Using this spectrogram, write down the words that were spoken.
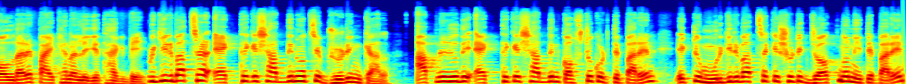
মলদারে পায়খানা লেগে থাকবে। মুরগির বাচ্চার এক থেকে সাত দিন হচ্ছে ব্রুডিং কাল। আপনি যদি এক থেকে সাত দিন কষ্ট করতে পারেন, একটু মুরগির বাচ্চাকে সঠিক যত্ন নিতে পারেন,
